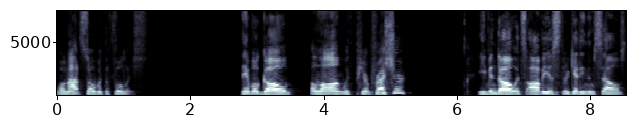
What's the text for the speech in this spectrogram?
Well, not so with the foolish. They will go along with peer pressure, even though it's obvious they're getting themselves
